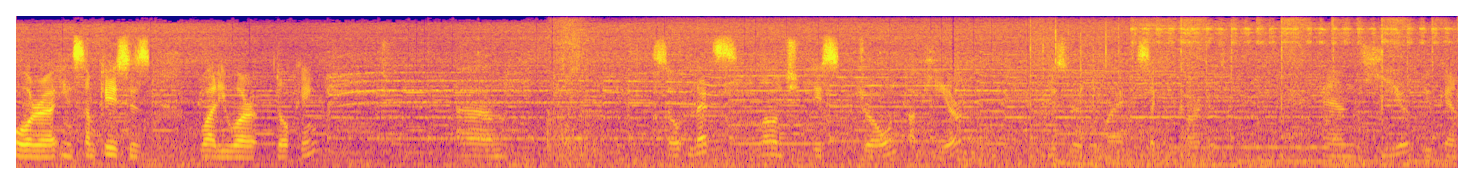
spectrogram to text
or uh, in some cases while you are docking. Um, so let's launch this drone up here. This will be my second target. And here you can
